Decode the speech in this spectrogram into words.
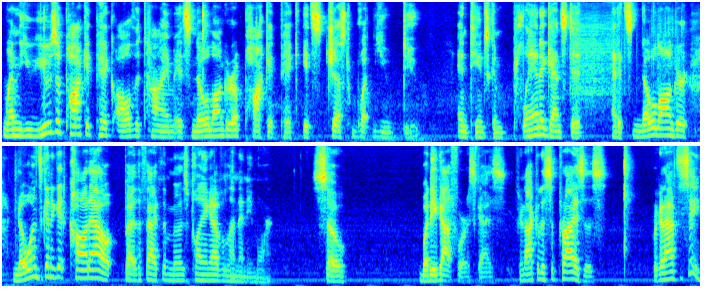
when you use a pocket pick all the time it's no longer a pocket pick. It's just what you do. And teams can plan against it and it's no longer no one's going to get caught out by the fact that moon's playing Evelynn anymore. So what do you got for us guys? If you're not going to surprise us we're going to have to see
